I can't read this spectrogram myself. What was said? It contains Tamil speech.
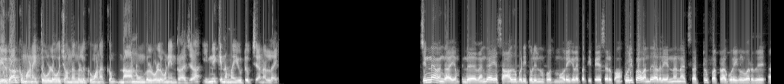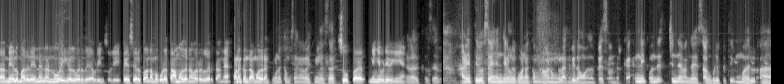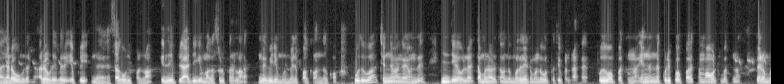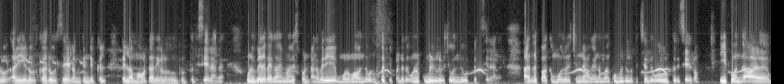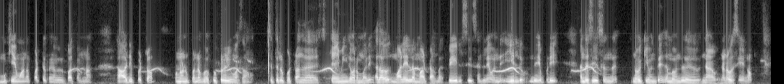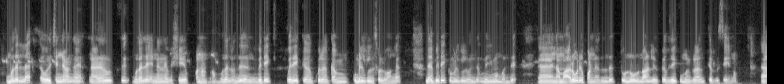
உயிர்காக்கும் அனைத்து உழவு சொந்தங்களுக்கு வணக்கம். நான் உங்கள் உழவனின் ராஜா. இன்னைக்கு நம்ம யூடியூப் சேனல்ல சின்ன வெங்காயம். இந்த வெங்காய சாகுபடி தொழில்நுட்ப முறைகளை பத்தி பேச இருக்கோம் குறிப்பா வந்து அதுல என்னென்ன சற்று பற்றாக்குறைகள் வருது மேலும் அதுல என்னென்ன நோய்கள் வருது அப்படின்னு சொல்லி பேச இருக்கோம் நம்ம கூட தாமோதரன் அவர்கள் இருக்காங்க. வணக்கம் தாமோதரன். வணக்கம் சார் நல்லா இருக்கீங்களா சார்? சூப்பர். நீங்க எப்படி இருக்கீங்க? நல்லா இருக்கேன் சார். அனைத்து விவசாய நெஞ்சங்களுக்கு வணக்கம். நான் உங்கள் அக்விதா பேச வந்திருக்கேன். இன்னைக்கு வந்து சின்ன வெங்காய சாகுபடி பற்றி முதல் நடவு முதல் அறுவடை வரை எப்படி இந்த சாகுபடி பண்ணலாம் இதில் எப்படி அதிக மகசூல் பெறலாம் இந்த வீடியோ முழுமையில பார்க்க வந்திருக்கோம். பொதுவாக சின்ன வெங்காயம் வந்து இந்தியாவில் தமிழ்நாடு தான் வந்து முதலிடம் வந்து உற்பத்தி பண்ணுறாங்க பொதுவாக பார்த்தோம்னா என்னென்ன குறிப்பாக பார்த்த மாவட்டம் பார்த்தோம்னா பெரம்பலூர் அரியலூர் கரூர் சேலம் திண்டுக்கல் எல்லா மாவட்டம் அதிக அளவு உற்பத்தி செய்கிறாங்க ஒன்று விதை வெங்காயமாக யூஸ் பண்ணுறாங்க விதையை மூலமாக வந்து உற்பத்தி பண்ணுறது ஒன்று குமிழ்களை வச்சு வந்து உற்பத்தி செய்கிறாங்க அதில் பார்க்கும்போது வந்து சின்ன வெங்காயம் நம்ம குமிழ்களை வச்சு வந்து உற்பத்தி செய்கிறோம் இப்போ வந்து முக்கியமான பட்டங்கள் பார்த்தோம்னா ஆடிப்பட்டம் இன்னொன்று பண்ணால் பிப்ரவரி மாதம் சித்திரப்பட்டம் அந்த டைமிங்கில் வர மாதிரி அதாவது மழையில் மாட்டாமல் வெயில் சீசன்லேயே வந்து ஈல்டு வந்து எப்படி அந்த சீசன் நோக்கி வந்து நம்ம வந்து ந- நடவு செய்யணும். முதல்ல ஒரு சின்ன வெங்காயம் நடவுக்கு முதல்ல என்னென்ன விஷயம் பண்ணணும்னா முதல்ல வந்து அந்த விதை விதை க- கம் குமிழ்கள்னு சொல்லுவாங்க. இந்த விதை குமிழ்கள் வந்து மினிமம் வந்து நம்ம அறுவடை பண்ணதுலேருந்து தொண்ணூறு நாள் இருக்கிற விதை குமிழ்களாக தேர்வு செய்யணும்.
